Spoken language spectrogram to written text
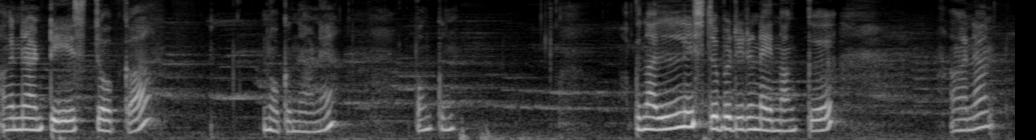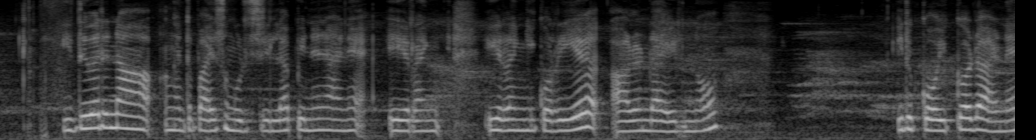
അങ്ങനെ ഞാൻ ടേസ്റ്റൊക്കെ നോക്കുന്നതാണ്. അപ്പം അപ്പം നല്ല ഇഷ്ടപ്പെട്ടിട്ടുണ്ടായിരുന്നു നമുക്ക് അങ്ങനെ ഇതുവരെ ഞാൻ അങ്ങനത്തെ പായസം കുടിച്ചിട്ടില്ല. പിന്നെ ഞാൻ ഇറങ്ങി ഇറങ്ങി കുറേ ആളുണ്ടായിരുന്നു. ഇത് കോഴിക്കോടാണ്.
